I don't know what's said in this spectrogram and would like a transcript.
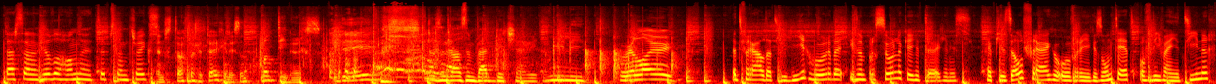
Daar staan nog heel veel handige tips en tricks. En straffe getuigenissen van tieners. Nee. Dat is een, dat is een bad bitch, hè, weet je. Really? Really? Het verhaal dat je hier hoorde is een persoonlijke getuigenis. Heb je zelf vragen over je gezondheid of die van je tiener?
